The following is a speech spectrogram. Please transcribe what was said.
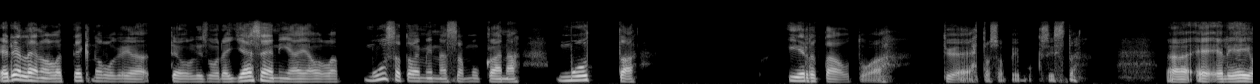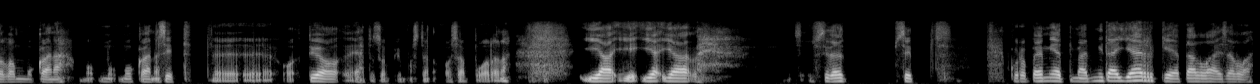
edelleen olla teknologiateollisuuden jäseniä ja olla muussa toiminnassa mukana, mutta – irtautua työehtosopimuksista. E-, eli ei olla mukana, mukana sit työehtosopimusten osapuolena. Ja, ja, ja sitä sit, kun rupeaa miettimään, että mitä järkeä tällaisella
